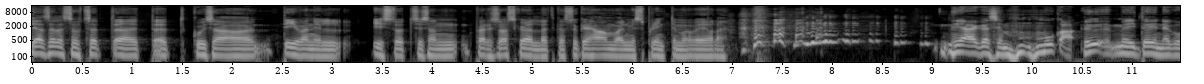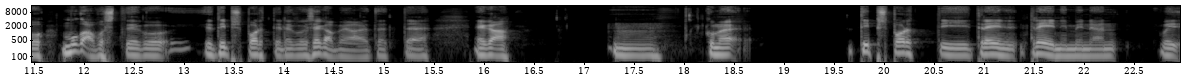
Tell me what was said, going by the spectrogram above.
ja selles suhtes, et, et, et kui sa diivanil istud, siis on päris raske öelda, et kas su keha on valmis sprintima või ei ole. ja ega see muga-, me ei tohi nagu mugavust nagu ja tippsporti nagu segamini ajada, et eh, ega mm, kui me tippsporti treen-, treenimine on või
